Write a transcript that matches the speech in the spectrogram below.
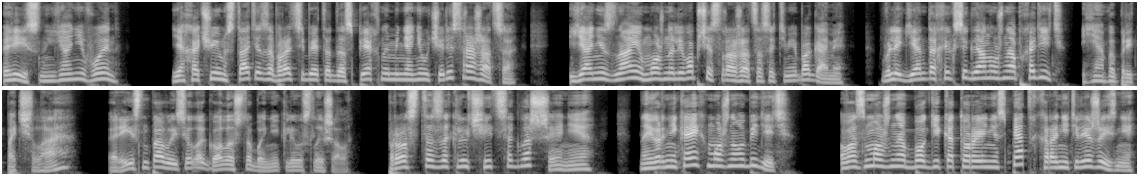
«Рисн, я не воин. Я хочу им стать и забрать себе этот доспех, но меня не учили сражаться. Я не знаю, можно ли вообще сражаться с этими богами. В легендах их всегда нужно обходить. Я бы предпочла...» Рисн повысила голос, чтобы Никли услышал. «Просто заключить соглашение. Наверняка их можно убедить. Возможно, боги, которые не спят, хранители жизни,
